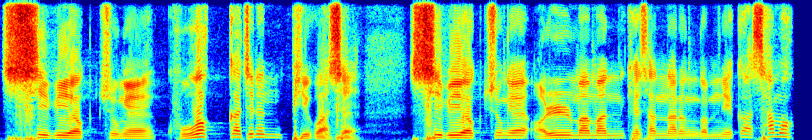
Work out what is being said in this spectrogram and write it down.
12억 중에 9억까지는 비과세. 12억 중에 얼마만 계산 나는 겁니까? 3억.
